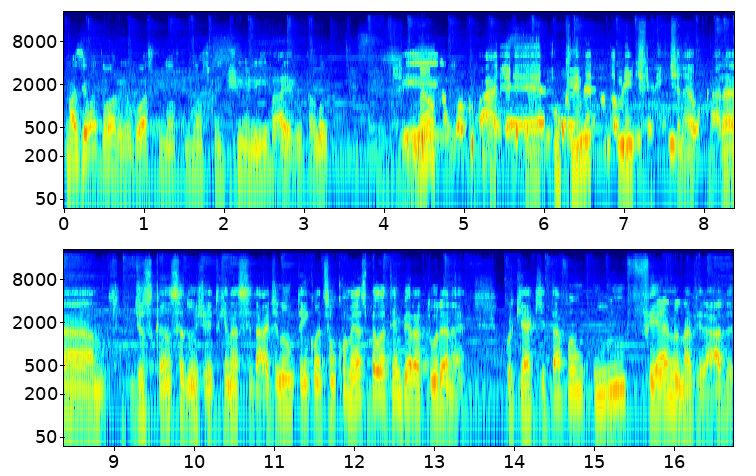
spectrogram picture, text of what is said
Mas eu adoro, eu gosto do nosso, cantinho ali, vai, eu tá louco. E... Não, tá louco. Ah, é, o clima é totalmente diferente, né? O cara descansa de um jeito que na cidade não tem condição. Começa pela temperatura, né? Porque aqui tava um, um inferno na virada.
